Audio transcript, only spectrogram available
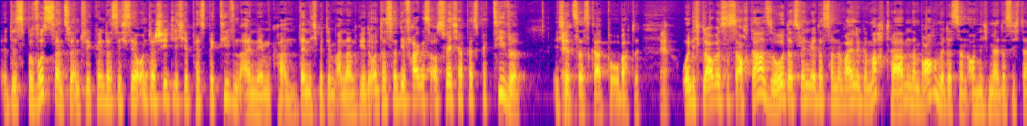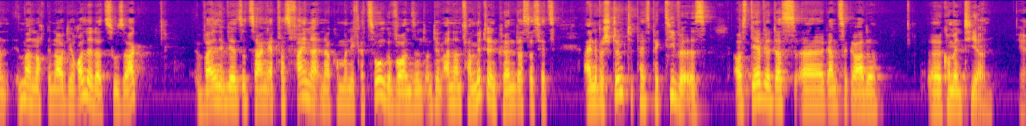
das Bewusstsein zu entwickeln, dass ich sehr unterschiedliche Perspektiven einnehmen kann, wenn ich mit dem anderen rede. Und dass ja die Frage ist, aus welcher Perspektive ich ja. jetzt das gerade beobachte. Ja. Und ich glaube, es ist auch da so, dass wenn wir das dann eine Weile gemacht haben, dann brauchen wir das dann auch nicht mehr, dass ich dann immer noch genau die Rolle dazu sage, weil wir sozusagen etwas feiner in der Kommunikation geworden sind und dem anderen vermitteln können, dass das jetzt eine bestimmte Perspektive ist, aus der wir das äh, Ganze gerade äh, kommentieren. Ja.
